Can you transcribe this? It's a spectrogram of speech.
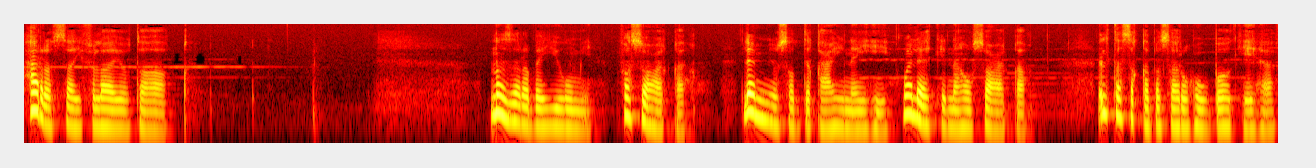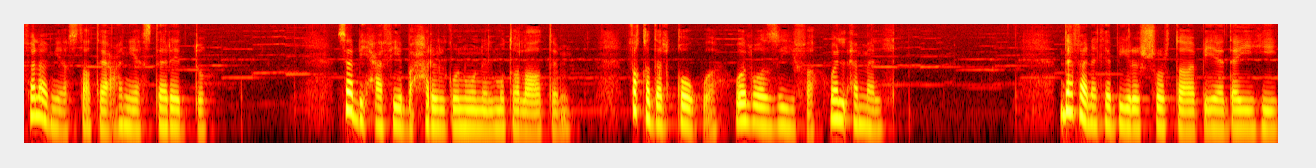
حر الصيف لا يطاق. نظر بيومي فصعق. لم يصدق عينيه ولكنه صعق. التصق بصره بوجهها فلم يستطع أن يسترده. سبح في بحر الجنون المتلاطم. فقد القوة والوظيفة والأمل. دفن كبير الشرطة بيديه.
